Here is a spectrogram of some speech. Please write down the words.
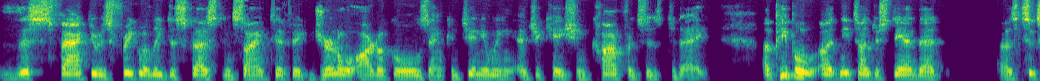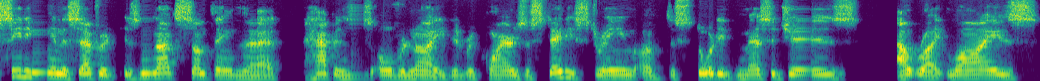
this factor is frequently discussed in scientific journal articles and continuing education conferences today. Uh, people uh, need to understand that uh, succeeding in this effort is not something that happens overnight. It requires a steady stream of distorted messages, outright lies,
